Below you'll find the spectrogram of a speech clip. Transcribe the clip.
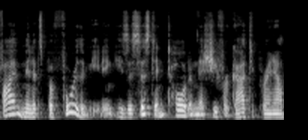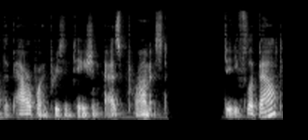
Five minutes before the meeting, his assistant told him that she forgot to print out the PowerPoint presentation as promised. Did he flip out?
